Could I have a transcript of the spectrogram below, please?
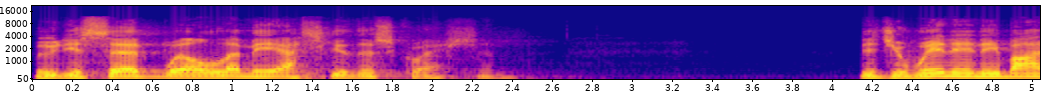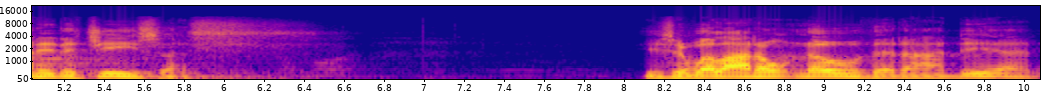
Moody said, Well, let me ask you this question Did you win anybody to Jesus? He said, Well, I don't know that I did.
